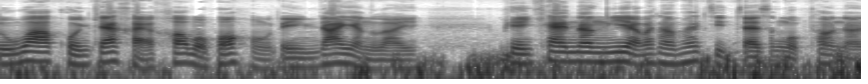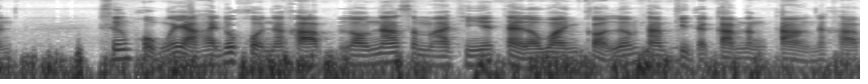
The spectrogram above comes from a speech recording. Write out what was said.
รู้ว่าควรแก้ไขข้อบกพร่องของตัวเองได้อย่างไร เพียงแค่นั่งเงียบก็ทำให้จิตใจสงบเท่านั้น ซึ่งผมก็อยากให้ทุกคนนะครับลองนั่งสมาธิในแต่ละวันก่อนเริ่มทำกิจกรรมต่างๆนะครับ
